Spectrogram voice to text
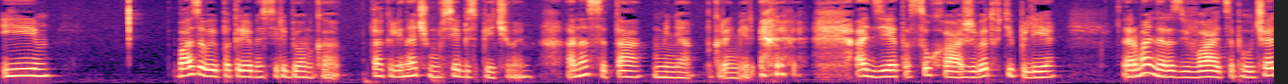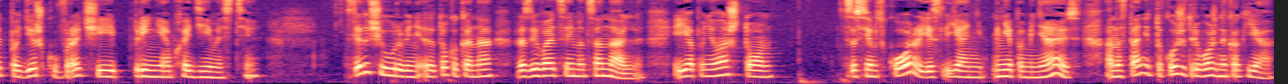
И базовые потребности ребенка так или иначе мы все обеспечиваем. Она сыта у меня, по крайней мере, одета, суха, живет в тепле, нормально развивается, получает поддержку врачей при необходимости. Следующий уровень — это то, как она развивается эмоционально. И я поняла, что совсем скоро, если я не, не поменяюсь, она станет такой же тревожной, как я.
